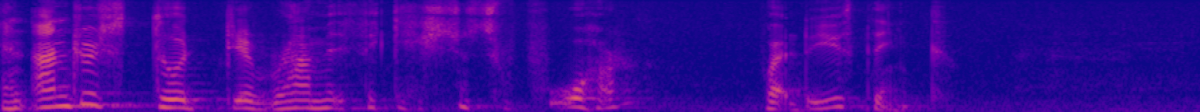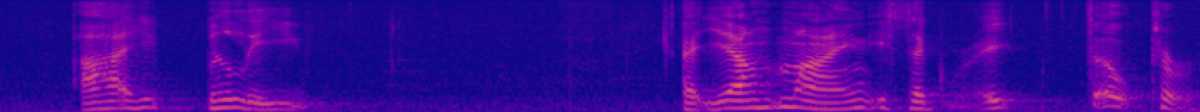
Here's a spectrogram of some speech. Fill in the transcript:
and understood the ramifications of war? What do you think? I believe a young mind is a great filter.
